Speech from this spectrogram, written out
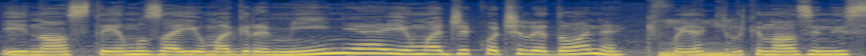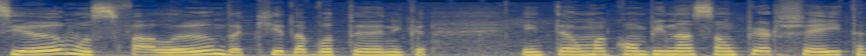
E nós temos aí uma gramínea e uma dicotiledônia, que foi uhum. aquilo que nós iniciamos falando aqui da botânica. Então, uma combinação perfeita.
